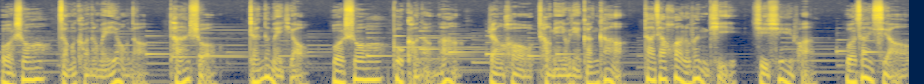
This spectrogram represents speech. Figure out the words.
我说：“怎么可能没有呢？”他说：“真的没有。”我说：“不可能啊！”然后场面有点尴尬，大家换了问题继续吧。我在想，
